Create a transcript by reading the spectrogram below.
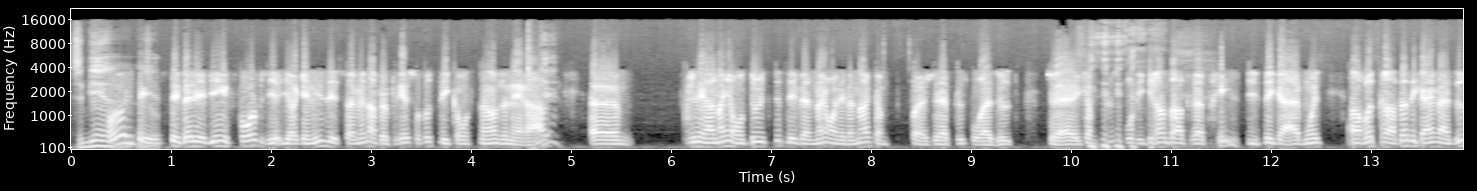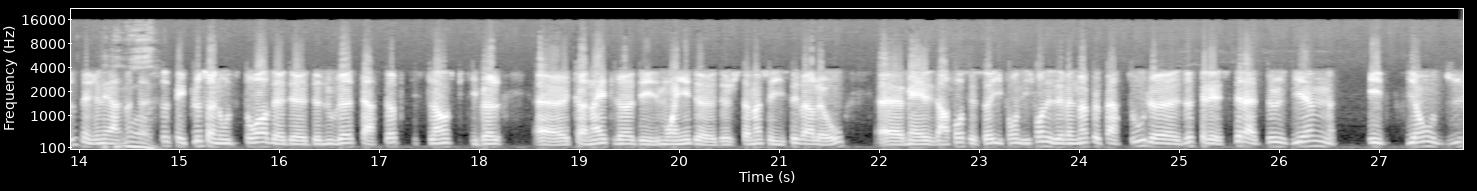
c'est bien... Oui, c'est, c'est bel et bien Forbes. Il, il organise des semaines à peu près sur tous les continents en général. Euh, généralement, ils ont deux types d'événements. Ils ont un événement comme, je dirais plus pour adultes, je dirais comme plus pour les grandes entreprises. Puis, tu sais, qu'à moins, en bas de 30 ans, t'es quand même adulte, mais généralement, ça, ça, c'est plus un auditoire de, de, de nouvelles startups qui se lancent puis qui veulent euh, connaître là, des moyens de, de justement se hisser vers le haut. Euh, mais dans le fond, c'est ça. Ils font, ils font des événements un peu partout. Là, là c'était, la deuxième édition du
